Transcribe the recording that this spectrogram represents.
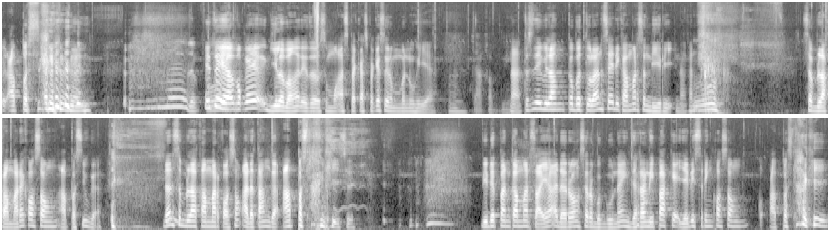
apes. Gila, udah itu ya pokoknya gila banget itu. Semua aspek-aspeknya sudah memenuhi ya. Hmm, cakep nih. Nah, terus dia bilang kebetulan saya di kamar sendiri. Nah kan Hmm. sebelah kamarnya kosong, apes juga. Dan sebelah kamar kosong ada tangga, apes lagi sih. Di depan kamar saya ada ruang serbaguna yang jarang dipakai, jadi sering kosong. Apes lagi?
